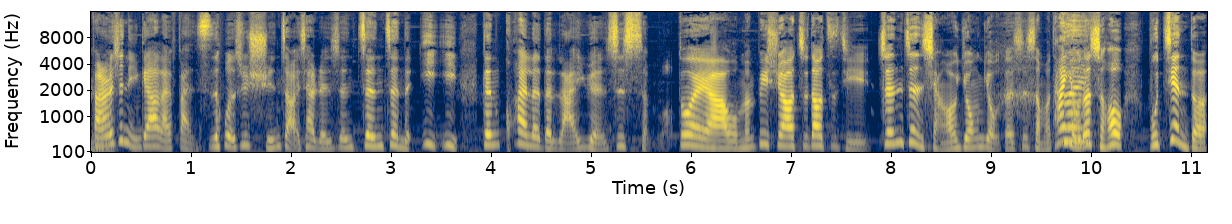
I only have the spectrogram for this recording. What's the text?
反而是你应该要来反思，或者去寻找一下人生真正的意义跟快乐的来源是什么。对啊，我们必须要知道自己真正想要拥有的是什么。他有的时候不见得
